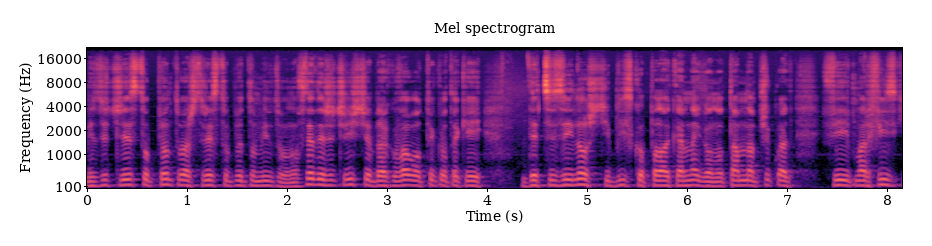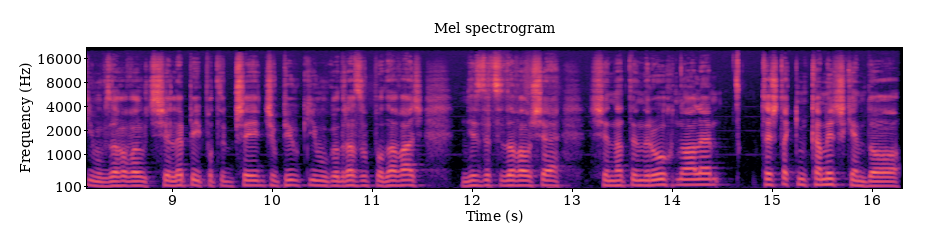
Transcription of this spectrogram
między 35 a 45 minutą. No wtedy rzeczywiście brakowało tylko takiej decyzyjności blisko pola karnego. No tam na przykład Filip Marfiński mógł zachować się lepiej po tym przejęciu piłki, mógł od razu podawać, nie zdecydował się, się na ten ruch, no ale też takim kamyczkiem do,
